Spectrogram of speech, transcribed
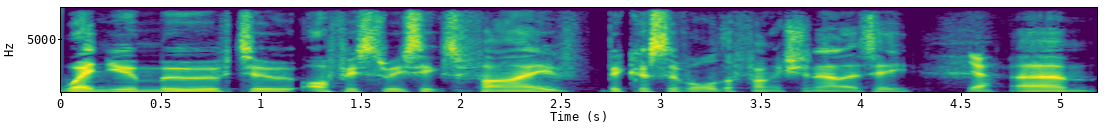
when you move to Office 365 because of all the functionality. Yeah. Um,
